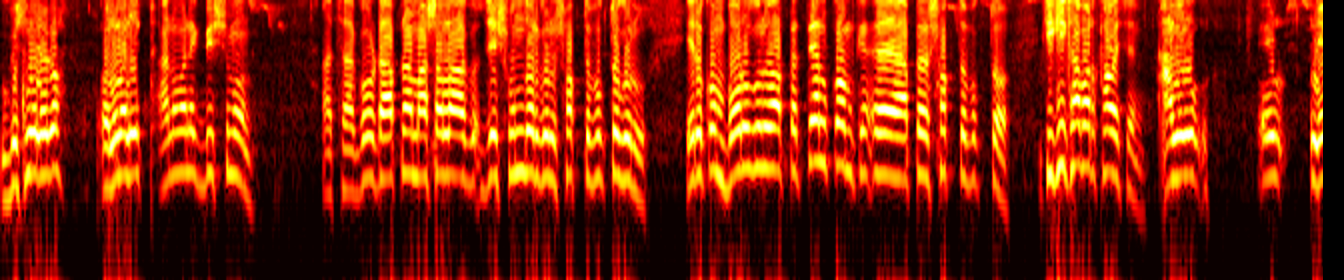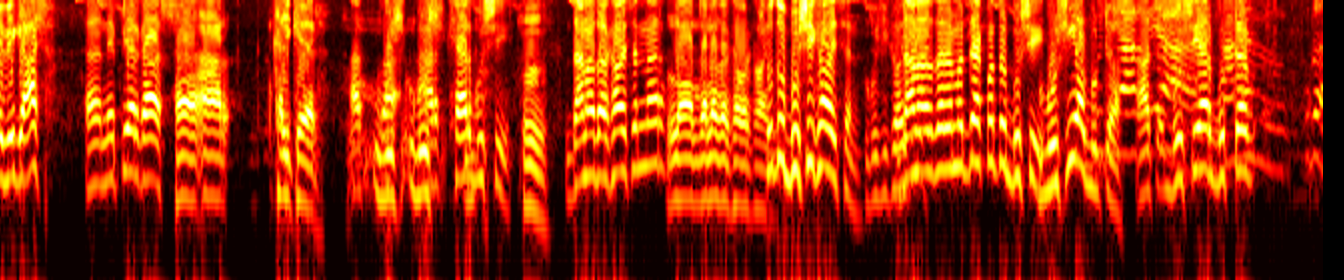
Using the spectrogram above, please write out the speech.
বিশ মিনিট অনুমানিক আনুমানিক বিশ মন আচ্ছা গরুটা আপনার মাশাল্লাহ যে সুন্দর গরু শক্তপোক্ত গরু এরকম বড় গরু আপনার তেল কম আপনার শক্তপোক্ত। কি কি খাবার খাওয়াইছেন? আমি নেবি ঘাস। হ্যাঁ নেপিয়ার ঘাস। হ্যাঁ আর খালি খেয়ার আর বুশ বুশ। বুসি দানাদার খাওয়াইছেন না না দানাদার খাবার খাওয়াই শুধু বুসি খাওয়াইছেন? দানাদারের মধ্যে একমাত্র বুসি বুসি আর ভুট্টা। আচ্ছা বুসি আর ভুট্টার পুরা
